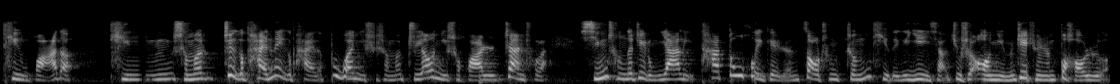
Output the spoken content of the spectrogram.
挺华的。挺什么这个派那个派的，不管你是什么，只要你是华人站出来形成的这种压力，它都会给人造成整体的一个印象，就是哦，你们这群人不好惹，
